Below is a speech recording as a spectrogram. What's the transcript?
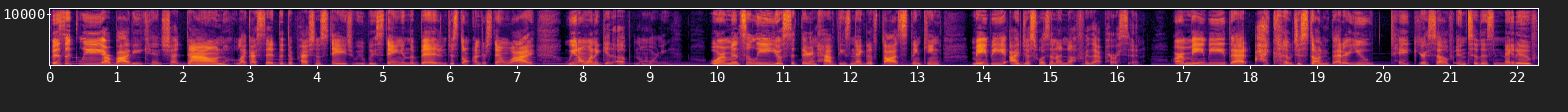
Physically, our body can shut down. Like I said, the depression stage, we'll be staying in the bed and just don't understand why we don't want to get up in the morning. Or mentally, you'll sit there and have these negative thoughts thinking, maybe I just wasn't enough for that person. Or maybe that I could have just done better. You take yourself into this negative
